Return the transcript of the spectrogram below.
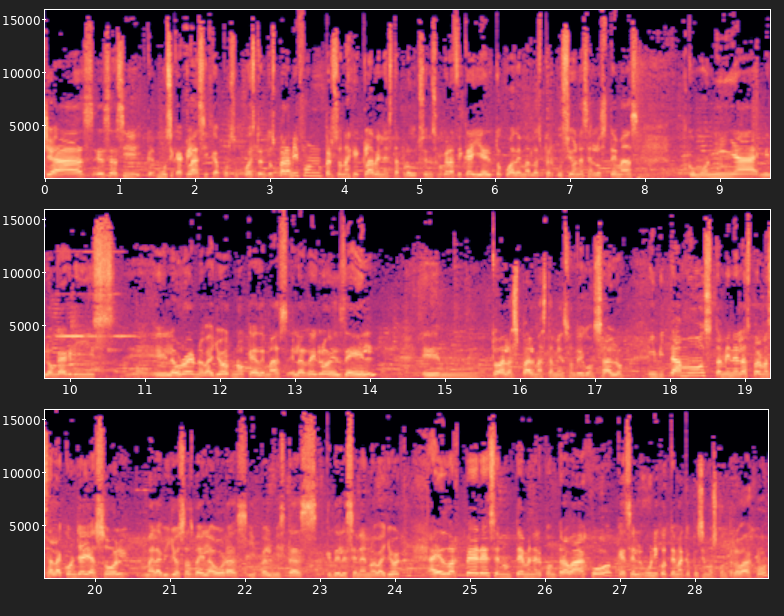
jazz, es así, música clásica, por supuesto. Entonces para mí fue un personaje clave en esta producción discográfica y él tocó además las percusiones en los temas como Niña, Milonga Gris, eh, La Aurora de Nueva York, ¿no? Que además el arreglo es de él todas las palmas también son de Gonzalo. Invitamos también en Las Palmas a La Conja y a Sol, maravillosas bailadoras y palmistas de la escena en Nueva York. A Eduard Pérez en un tema en el contrabajo, que es el único tema que pusimos con trabajo.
